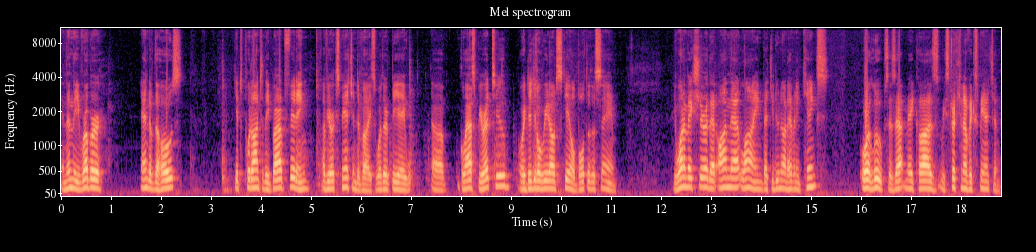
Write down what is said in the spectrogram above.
and then the rubber end of the hose gets put onto the barb fitting of your expansion device, whether it be a uh, glass burette tube or a digital readout scale, both are the same. You want to make sure that on that line that you do not have any kinks or loops as that may cause restriction of expansion.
